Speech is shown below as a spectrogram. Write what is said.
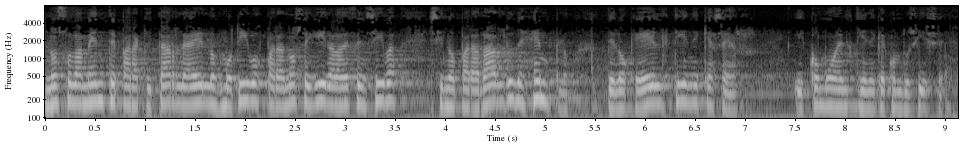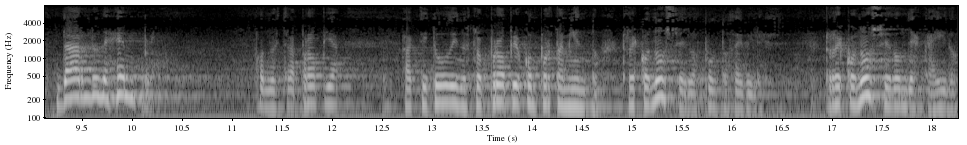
no solamente para quitarle a él los motivos para no seguir a la defensiva, sino para darle un ejemplo de lo que él tiene que hacer y cómo él tiene que conducirse. Darle un ejemplo con nuestra propia actitud y nuestro propio comportamiento. Reconoce los puntos débiles, reconoce dónde has caído.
